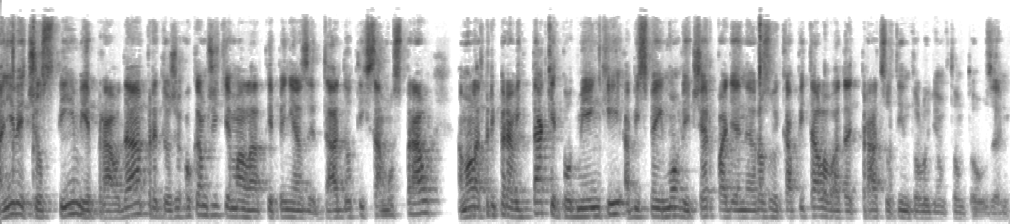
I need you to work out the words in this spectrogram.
a nevie, čo s tým, je pravda, pretože okamžite mala tie peniaze dať do tých samozpráv a mala pripraviť také podmienky, aby sme ich mohli čerpať aj na rozvoj kapitálov a dať prácu týmto ľuďom v tomto území.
